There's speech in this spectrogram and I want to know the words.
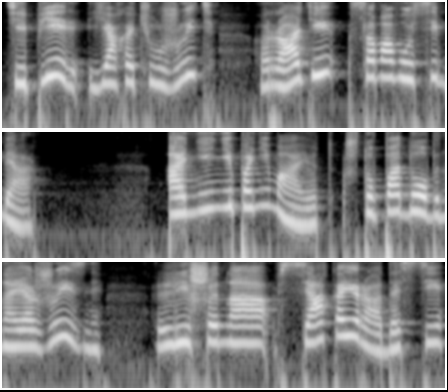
Теперь я хочу жить ради самого себя. Они не понимают, что подобная жизнь лишена всякой радости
